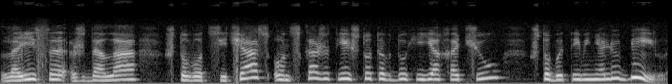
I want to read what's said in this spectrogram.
Лариса ждала, что вот сейчас он скажет ей что-то в духе «я хочу, чтобы ты меня любила»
